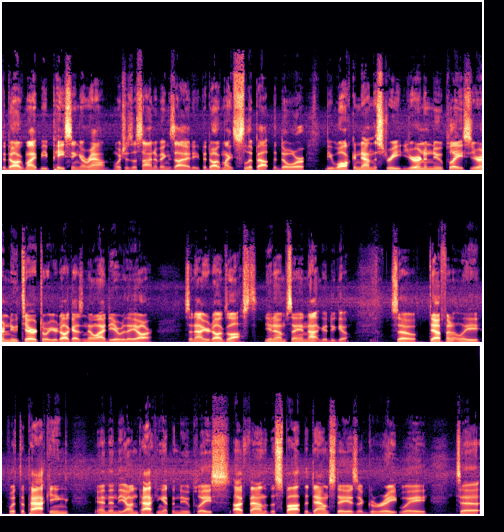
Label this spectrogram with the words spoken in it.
the dog might be pacing around, which is a sign of anxiety. The dog might slip out the door, be walking down the street. You're in a new place, you're in new territory. Your dog has no idea where they are. So now your dog's lost. You know mm. what I'm saying? Not good to go. So definitely with the packing and then the unpacking at the new place, I found that the spot, the downstay, is a great way to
